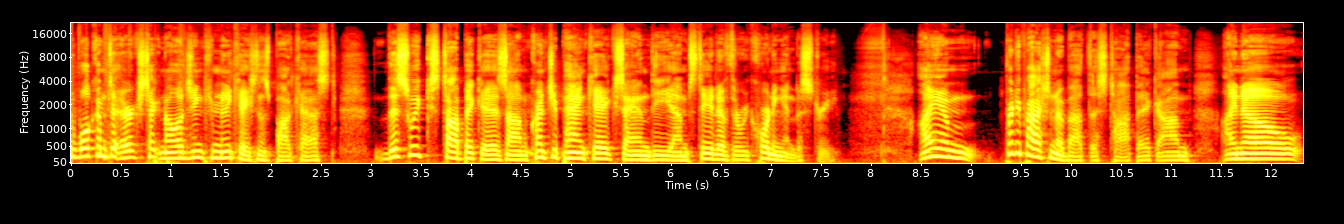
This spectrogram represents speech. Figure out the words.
Welcome to Eric's Technology and Communications Podcast. This week's topic is um, crunchy pancakes and the um, state of the recording industry. I am pretty passionate about this topic. Um, I know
